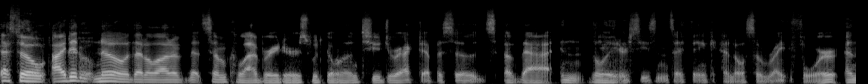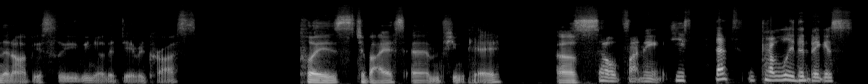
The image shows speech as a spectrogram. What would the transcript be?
That's So I didn't know that a lot of that some collaborators would go on to direct episodes of that in the later Mm-hmm. seasons, I think, and also write for. And then obviously we know that David Cross plays Tobias M. Funke. Um, so funny. He's that's probably the biggest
